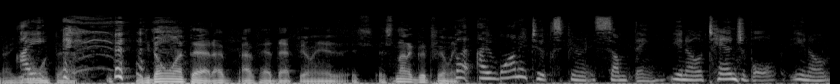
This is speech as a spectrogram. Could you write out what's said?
No, you don't I- want that. you don't want that. I've I've had that feeling. It's it's not a good feeling. but I wanted to experience something, you know, tangible, you know,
